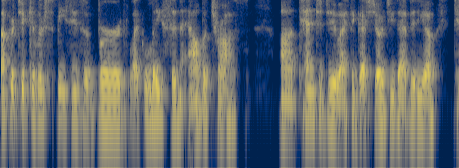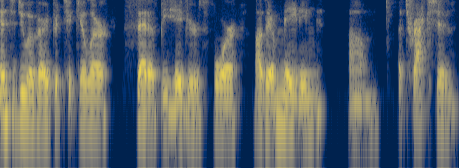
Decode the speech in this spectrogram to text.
a particular species of bird, like Laysan albatross, uh, tend to do, I think I showed you that video, tend to do a very particular set of behaviors for uh, their mating um, attraction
